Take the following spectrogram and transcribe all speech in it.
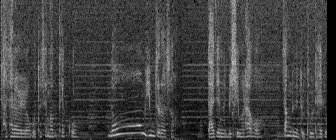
자살하려고도 생각도 했고 너무 힘들어서 낮에는 미싱을 하고 쌍둥이들 둘 데리고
